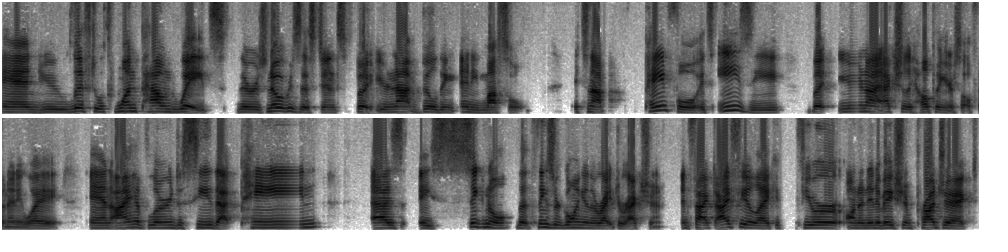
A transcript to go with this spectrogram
and you lift with one pound weights, there is no resistance, but you're not building any muscle. It's not painful, it's easy, but you're not actually helping yourself in any way. And I have learned to see that pain as a signal that things are going in the right direction. In fact, I feel like if you're on an innovation project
